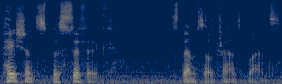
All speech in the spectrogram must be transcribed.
Patient-specific stem cell transplants.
